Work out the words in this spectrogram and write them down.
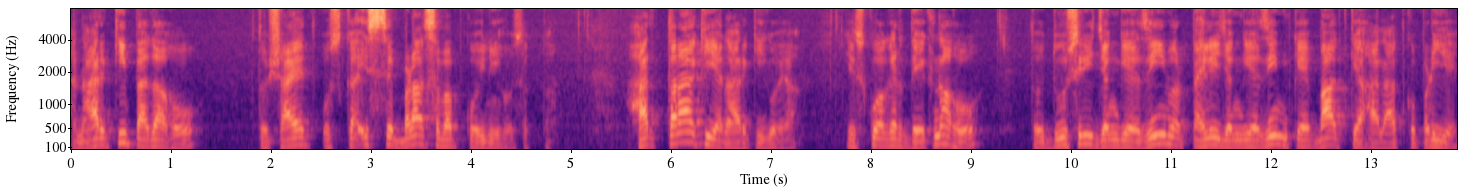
انارکی پیدا ہو، تو شاید اس کا اس سے بڑا سبب کوئی نہیں ہو سکتا۔ ہر طرح کی انارکی گویا۔ اس کو اگر دیکھنا ہو، تو دوسری جنگ عظیم اور پہلی جنگ عظیم کے بعد کے حالات کو پڑھیے،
